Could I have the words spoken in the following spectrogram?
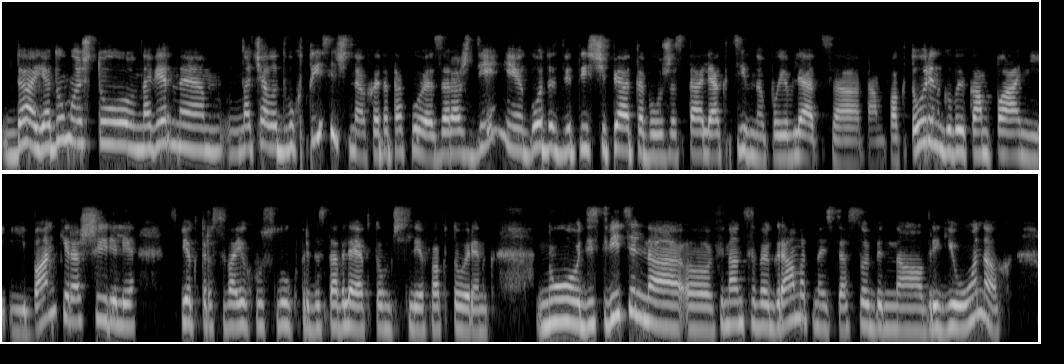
Да, я думаю, что, наверное, начало 2000-х – это такое зарождение. Года с 2005 уже стали активно появляться там факторинговые компании, и банки расширили спектр своих услуг, предоставляя в том числе факторинг. Но действительно, э, финансовая грамотность, особенно в регионах, а,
